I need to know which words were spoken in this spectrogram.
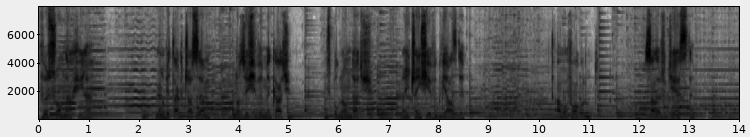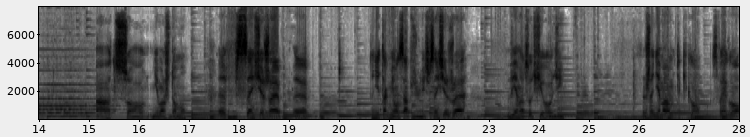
Wyszłam na chwilę. Lubię tak czasem nocy się wymykać i spoglądać najczęściej w gwiazdy. Albo w ogród. Zależy gdzie jestem. A co, nie masz domu? E, W sensie, że. E, to nie tak miało zabrzmieć, w sensie, że wiem o co ci chodzi. Że nie mam takiego swojego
